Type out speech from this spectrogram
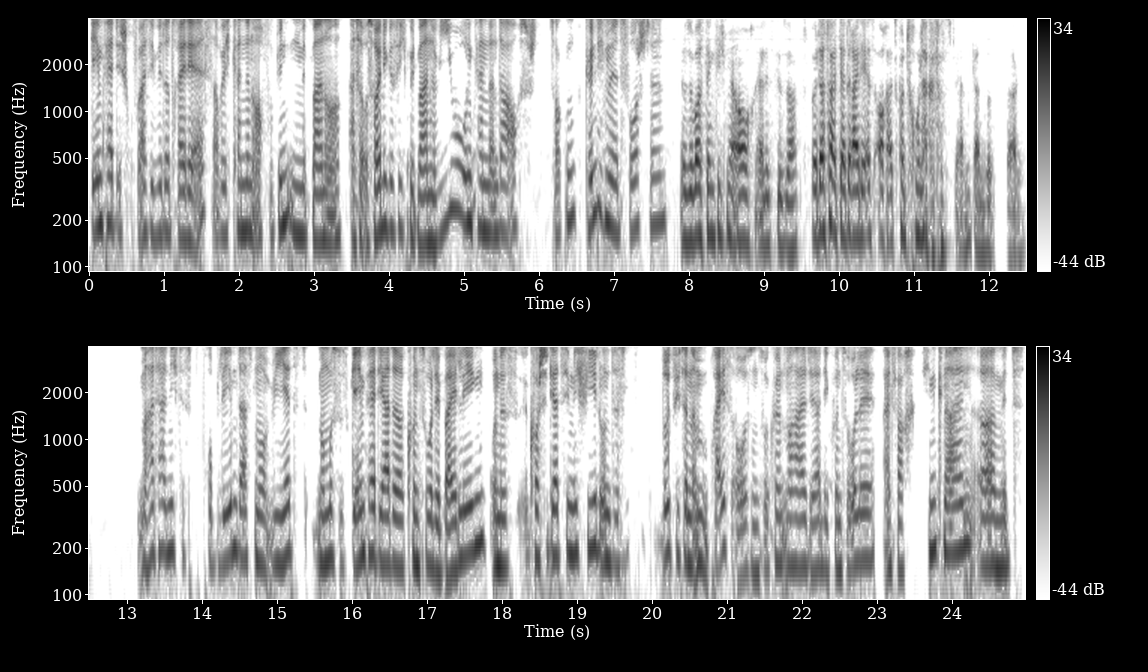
Gamepad ist quasi wieder 3DS, aber ich kann dann auch verbinden mit meiner, also aus heutiger Sicht mit meiner Wii U und kann dann da auch zocken. Könnte ich mir jetzt vorstellen. Ja, sowas denke ich mir auch, ehrlich gesagt. Und dass halt der 3DS auch als Controller genutzt werden kann, sozusagen. Man hat halt nicht das Problem, dass man wie jetzt, man muss das Gamepad ja der Konsole beilegen und es kostet ja ziemlich viel und das wirkt sich dann am Preis aus und so könnte man halt ja die Konsole einfach hinknallen äh, mit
